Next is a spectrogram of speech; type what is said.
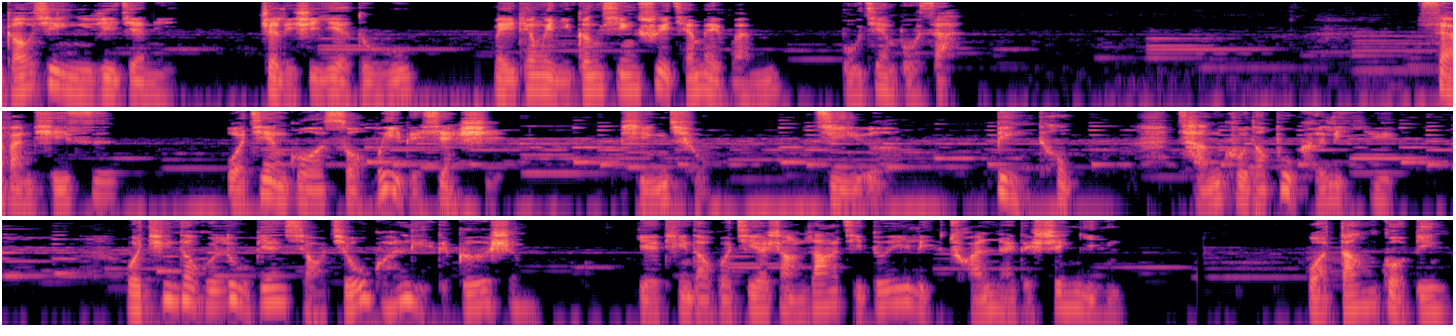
高兴遇见你，这里是夜读，每天为你更新睡前美文，不见不散。塞万提斯，我见过所谓的现实：贫穷、饥饿、病痛，残酷到不可理喻。我听到过路边小酒馆里的歌声，也听到过街上垃圾堆里传来的呻吟。我当过兵。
